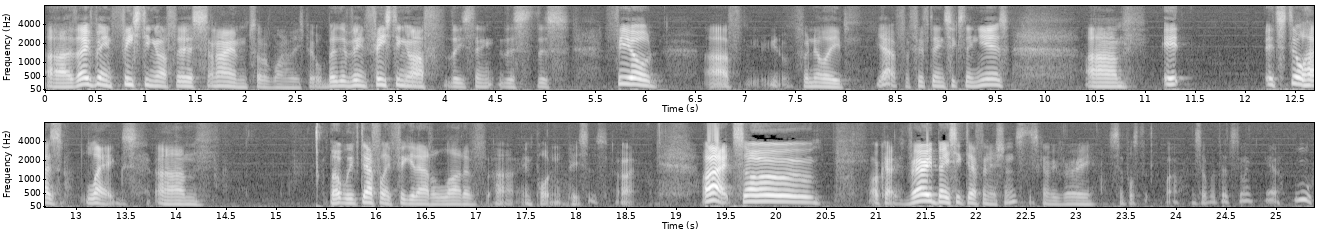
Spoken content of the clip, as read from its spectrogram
uh, they've been feasting off this, and I am sort of one of these people, but they've been feasting off these thing, this this field uh, you know, for nearly yeah for 15, 16 years. Um, it it still has legs. Um, but we've definitely figured out a lot of uh, important pieces. All right. All right, so, okay, very basic definitions. Is going to be very simple. Well, is that what that's doing? Yeah. Ooh.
